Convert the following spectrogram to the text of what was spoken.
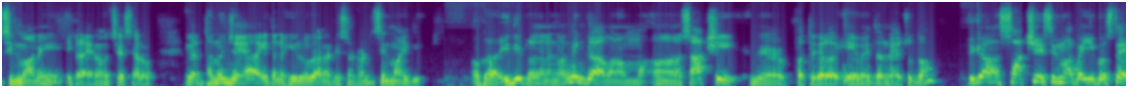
సినిమాని ఇక్కడ అనౌన్స్ చేశారు. ఇక్కడ ధనుంజయ ఇతను హీరోగా నటిస్తున్నటువంటి సినిమా ఇది. ఒక ఇది ప్రధానంగా ఉంది. ఇంకా మనం సాక్షి పత్రికలో ఏవైతే ఉన్నాయో చూద్దాం. ఇక సాక్షి సినిమా పైకి వస్తే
